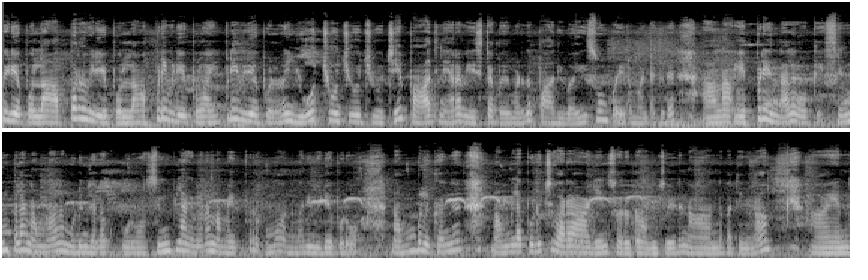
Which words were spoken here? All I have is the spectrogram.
வீடியோ போடலாம் அப்புறம் வீடியோ போடலாம் அப்படி வீடியோ போடலாம் இப்படி வீடியோ போடலாம் யோசிச்சு யோசிச்சு யோசிச்சு யோசிச்சே பாதி நேரம் வேஸ்ட்டாக போயிட மாட்டேங்குது. பாதி வயசும் போயிட மாட்டேங்குது. ஆனால் எப்படி இருந்தாலும் ஓகே சிம்பிளாக நம்மளால் முடிஞ்ச அளவுக்கு போடுவோம். சிம்பிளாங்கிறத நம்ம எப்படி இருக்கோமோ அந்த மாதிரி வீடியோ போடுவோம். நம்மளுக்குன்னு நம்மளை பிடிச்சி வர ஆடியன்ஸ் வரட்டும் அப்படின்னு சொல்லிட்டு நான் வந்து பார்த்திங்கன்னா எந்த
